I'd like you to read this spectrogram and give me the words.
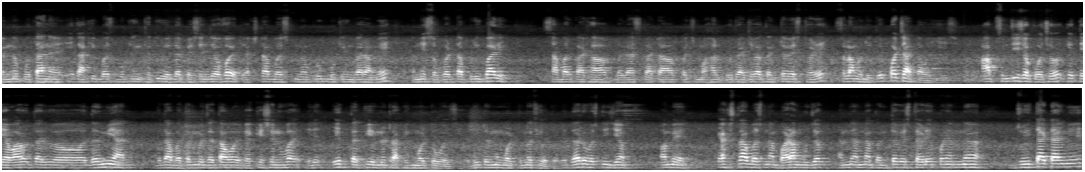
એમને પોતાને એક આખી બસ બુકિંગ થતી હોય એટલે પેસેન્જર હોય તો એક્સ્ટ્રા બસનો ગ્રુપ બુકિંગ દ્વારા અમે એમને સગવડતા પૂરી પાડી. સાબરકાંઠા, બનાસકાંઠા, પંચમહાલ, ગોધરા જેવા ગંતવ્ય સ્થળે સલામત રીતે પહોંચાડતા હોઈએ છીએ. આપ સમજી શકો છો કે તહેવારો દરમિયાન બધા વતનમાં જતા હોય વેકેશન હોય એટલે એક તરફી એમને ટ્રાફિક મળતો હોય છે. રિટર્નમાં મળતો નથી હોતો. એ દર વર્ષની જેમ અમે એક્સ્ટ્રા બસના ભાડા મુજબ એમને એમના ગંતવ્ય સ્થળે પણ એમને જોઈતા ટાઈમે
